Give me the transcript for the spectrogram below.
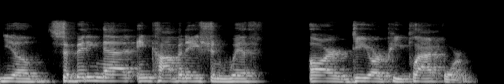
you know, submitting that in combination with our DRP platform.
